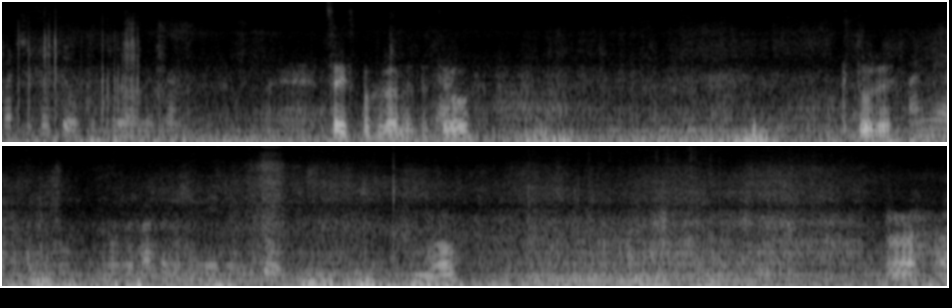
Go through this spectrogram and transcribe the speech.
bardziej do tyłu pochylony ten. Co jest pochylone do tyłu? Który? A nie, może dlatego, że nie jedziemy w dół. No. Aha.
